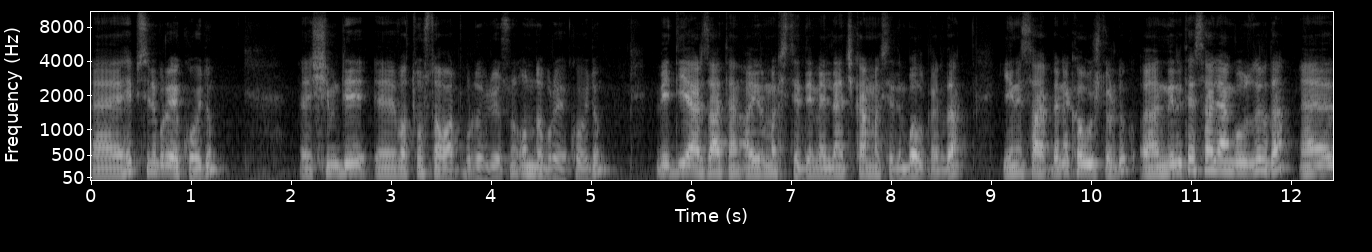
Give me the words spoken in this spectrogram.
Ee, hepsini buraya koydum. Ee, şimdi e, Vatos da vardı burada biliyorsunuz. Onu da buraya koydum. Ve diğer zaten ayırmak istediğim, elden çıkarmak istediğim balıkları da yeni sahiplerine kavuşturduk. Ee, Nerite salyangozları da e,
